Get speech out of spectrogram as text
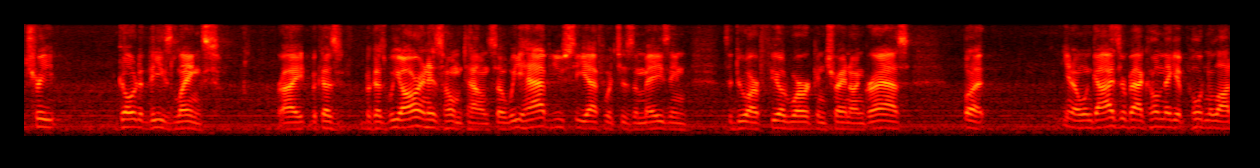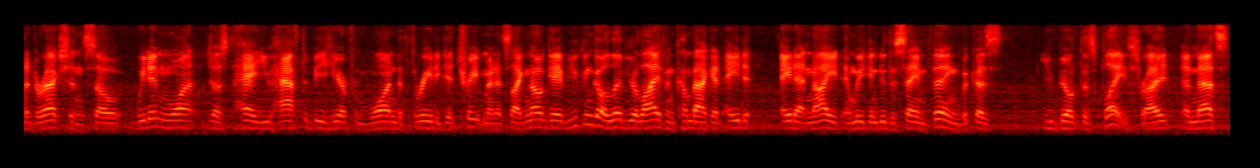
treat go to these lengths right? Because because we are in his hometown, so we have UCF, which is amazing to do our field work and train on grass. But you know, when guys are back home, they get pulled in a lot of directions. So we didn't want just, hey, you have to be here from one to three to get treatment. It's like, no, Gabe, you can go live your life and come back at eight eight at night, and we can do the same thing because you built this place, right? And that's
